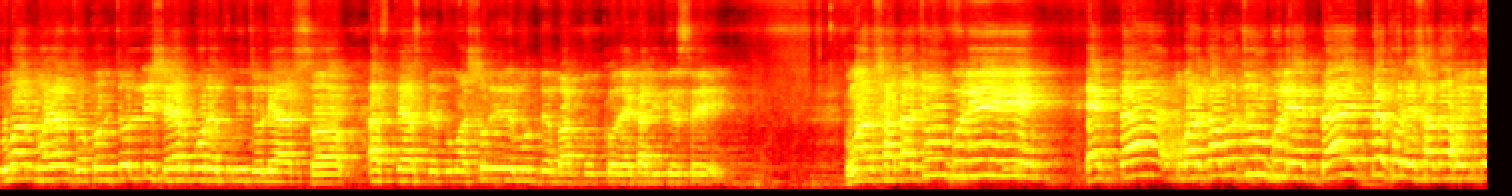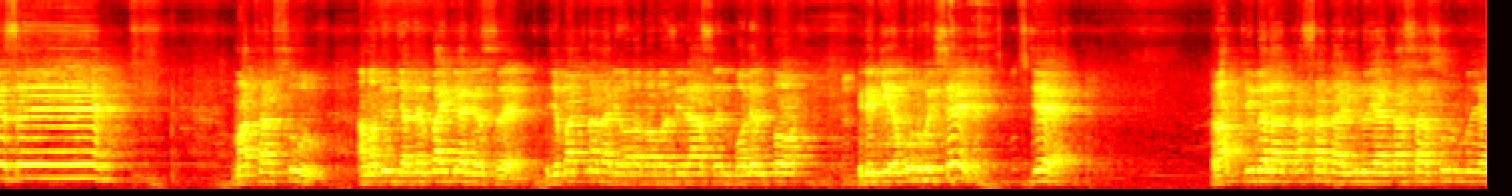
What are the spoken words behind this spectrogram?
তোমার বয়স যখন চল্লিশের পরে তুমি চলে আসছো, আস্তে আস্তে তোমার শরীরের মধ্যে বার্ধক্য দেখা দিতেছে। তোমার সাদা চুলগুলি একটা, তোমার কালো চুলগুলি একটা একটা করে সাদা হইতেছে। মাথার চুল আমাদের যাদের পাইকা গেছে যে পাটনা গাড়িওয়ালা বাবাজিরা আছেন, বলেন তো, এটা কি এমন হয়েছে যে রাত্রিবেলা কাঁচা দাড়ি লইয়া, কাঁচা চুল লইয়া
